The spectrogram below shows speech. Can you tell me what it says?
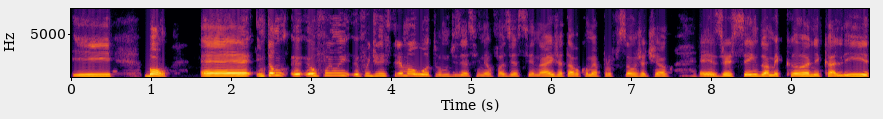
E, bom, é, então eu, eu, fui um, eu fui de um extremo ao outro, vamos dizer assim, né? Eu fazia Senai, já estava com a minha profissão, já tinha é, exercendo a mecânica ali,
